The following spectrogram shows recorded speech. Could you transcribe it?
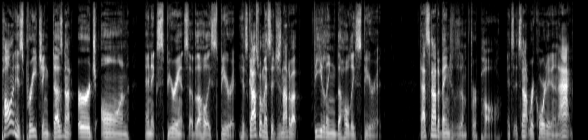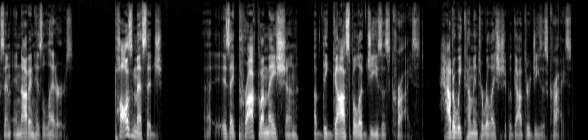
Paul in his preaching does not urge on an experience of the Holy Spirit. His gospel message is not about feeling the Holy Spirit. That's not evangelism for Paul. It's, it's not recorded in Acts and, and not in his letters. Paul's message uh, is a proclamation of the gospel of Jesus Christ. How do we come into relationship with God through Jesus Christ?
